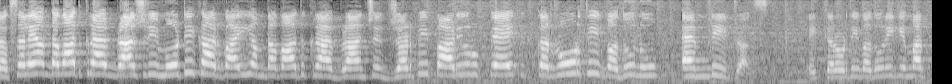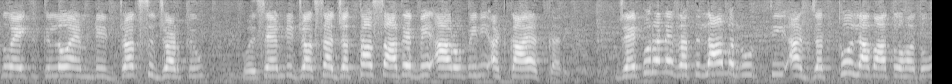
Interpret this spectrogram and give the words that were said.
નક્સલે અમદાવાદ ક્રાઇમ બ્રાન્ચની મોટી કાર્યવાહી અમદાવાદ ક્રાઇમ બ્રાન્ચે ઝડપી પાડ્યું. રૂપિયા એક કરોડથી વધુનું એમડી ડ્રગ્સ. એક કરોડથી વધુની કિંમતનું એક કિલો એમડી ડ્રગ્સ ઝડપ્યું. પોલીસે એમડી ડ્રગ્સના જથ્થા સાથે બે આરોપીની અટકાયત કરી. જયપુર અને રતલામ રૂટથી આ જથ્થો લાવાતો હતો.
